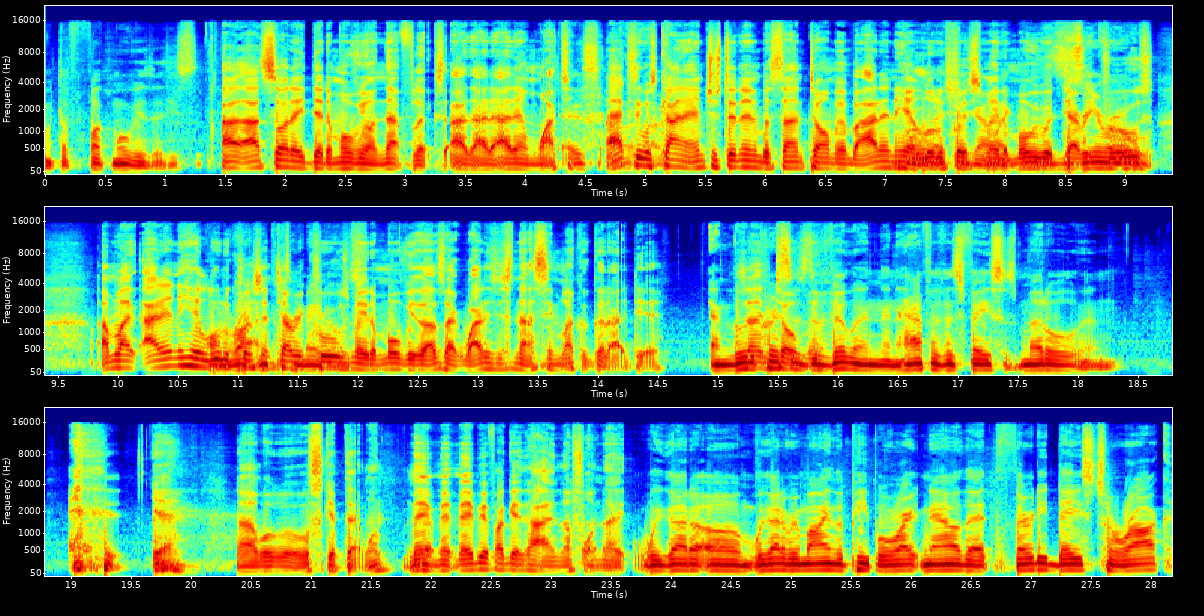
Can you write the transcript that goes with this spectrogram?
what the fuck movie is it? He's I, I saw they did a movie on Netflix. I, I, I didn't watch it. I actually was uh, kind of interested in it, but son told me about. I didn't hear Bro, that shit Ludacris made a movie with Terry zero Crews. I'm like, I didn't hear Ludacris and Terry Tomatoes. Crews made a movie. I was like, why does this not seem like a good idea? and Ludacris is the villain, and half of his face is metal, and Yeah. Uh, we'll, we'll, we'll skip that one. Maybe, maybe if I get high enough one night. we gotta um we gotta remind the people right now that 30 Days to Rock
